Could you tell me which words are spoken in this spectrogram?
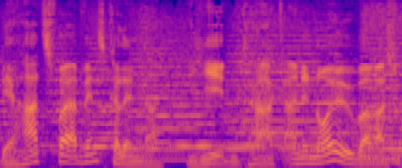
Der Hartz II Adventskalender. Jeden Tag eine neue Überraschung.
